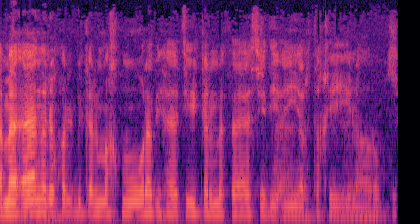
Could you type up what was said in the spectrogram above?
أما آن لقلبك المخمور بهاتيك المفاسد أن يرتقي إلى ربه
